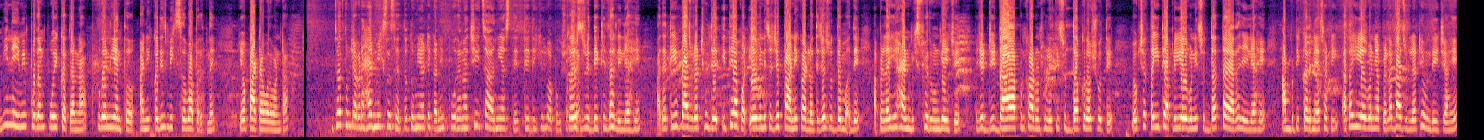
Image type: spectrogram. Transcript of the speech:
मी नेहमी पुरणपोळी करताना पुरण यंत्र आणि कधीच मिक्सर वापरत नाही किंवा पाटावर वंटा. जर तुमच्याकडे हँड मिक्स नसेल तर तुम्ही या ठिकाणी पुरणाची चाळणी असते ते देखील वापरू शकता. क्रश देखील झालेली आहे. आता ती बाजूला ठेवून दे. इथे आपण एरवणीचं जे पाणी काढलं त्याच्यासुद्धा मध्ये आपल्याला ही हँड मिक्स फिरवून घ्यायचे. म्हणजे जी डाळ आपण काढून ठेवली ती सुद्धा क्रश होते. बघू शकता इथे आपली एरवणीसुद्धा तयार झालेली आहे. आंबटी करण्यासाठी. आता ही एरवणी आपल्याला बाजूला ठेवून द्यायची आहे.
